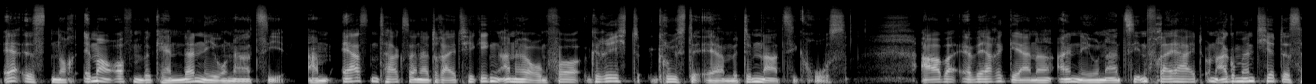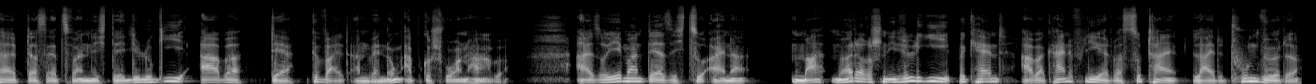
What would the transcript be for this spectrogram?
Er ist noch immer offen bekennender Neonazi. Am ersten Tag seiner dreitägigen Anhörung vor Gericht grüßte er mit dem Nazi-Gruß. Aber er wäre gerne ein Neonazi in Freiheit und argumentiert deshalb, dass er zwar nicht der Ideologie, aber der Gewaltanwendung abgeschworen habe. Also jemand, der sich zu einer mörderischen Ideologie bekennt, aber keine Fliege etwas zuleide tun würde.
